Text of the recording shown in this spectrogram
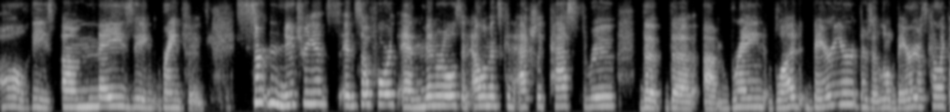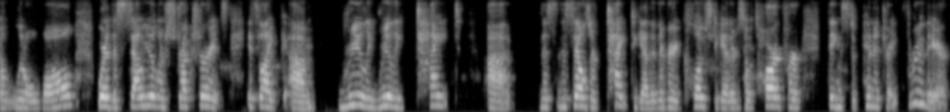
all these amazing brain foods. Certain nutrients and so forth, and minerals and elements can actually pass through the, the um, brain blood barrier. There's a little barrier, it's kind of like a little wall where the cellular structure, it's, it's like um, really, really tight. Uh, the, the cells are tight together. They're very close together. And so it's hard for things to penetrate through there.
